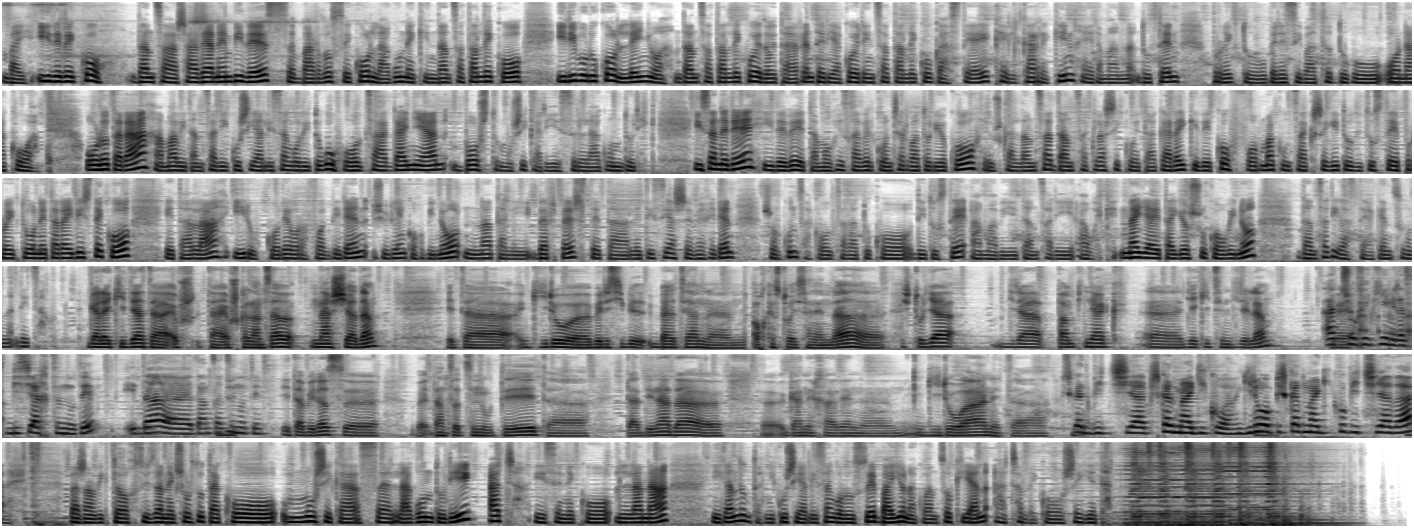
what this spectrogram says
Bai, IDB-ko dantza sareanen bidez, bardozeko lagunekin dantza taldeko, hiriburuko leinua dantza taldeko edo eta errenteriako erintza taldeko gazteaek elkarrekin eraman duten proiektu berezi bat dugu onakoa. Orotara, amabi dantzari ikusi izango ditugu holtza gainean bost musikari ez lagundurik. Izan ere, IDB eta Mogiz Gabel Kontserbatorioko Euskal Dantza, Dantza Klasiko eta Garaikideko formakuntzak segitu dituzte proiektu honetara iristeko, eta la hiru koreografoak diren Julien Corbino, Natalie Berpest eta Letizia Sebegiren sorkuntzak holtzaratuko dituzte amabi dantzari hauek. Naia eta Josu Corbino dantzari gazteak entzun ditzagun. Garaikidea eta, eus, eta Euskal Dantza nasia da eta giro uh, berezi batean uh, orkestua izanen da. Uh, historia dira pampinak uh, diekitzen direla, Atxurrekin beraz bizi hartzen dute eta uh, dantzatzen dute. Eta beraz uh, dantzatzen dute eta, eta dena da uh, ganejaren giroan eta... Piskat bitxia, piskat magikoa. Giro mm. piskat magiko bitxia da. Bajan Victor Zuzanek sortutako musikaz lagundurik, atxa izeneko lana, iganduntan ikusi izango duzu Baionako antzokian atxaldeko seietan.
